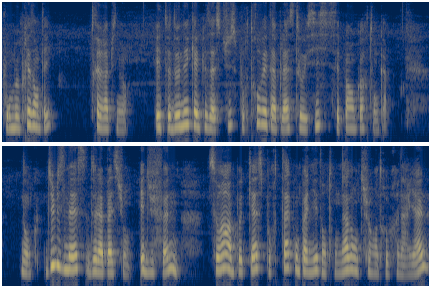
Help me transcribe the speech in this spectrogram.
pour me présenter très rapidement et te donner quelques astuces pour trouver ta place toi aussi si c'est pas encore ton cas. Donc, du business, de la passion et du fun sera un podcast pour t'accompagner dans ton aventure entrepreneuriale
